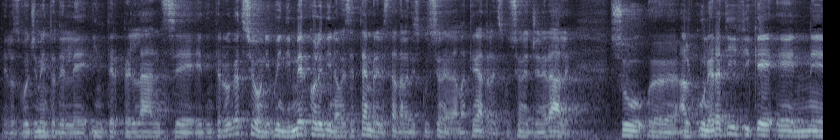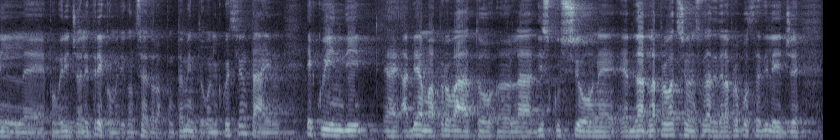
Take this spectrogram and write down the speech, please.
lo svolgimento delle interpellanze ed interrogazioni, quindi mercoledì 9 settembre è stata la discussione, nella mattinata la discussione generale su eh, alcune ratifiche e nel pomeriggio alle 3 come di consueto l'appuntamento con il question time e quindi eh, abbiamo approvato eh, la discussione, eh, l'approvazione scusate, della proposta di legge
